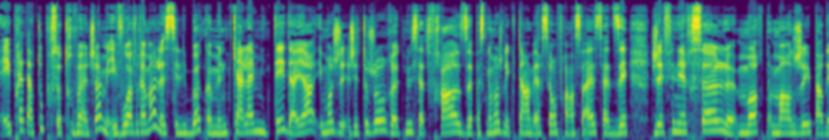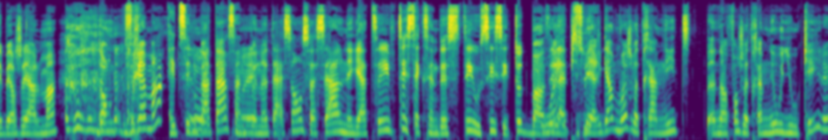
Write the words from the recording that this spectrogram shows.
est prête à tout pour se trouver un chum et voit vraiment le célibat comme une calamité. D'ailleurs, et moi j'ai toujours retenu cette phrase parce que moi je l'écoutais en version française, ça disait je vais finir seule, morte, mangée par des bergers allemands. Donc vraiment être célibataire, ça a une connotation sociale négative. Tu sais Sex and the City aussi, c'est tout basé là-dessus. Mais regarde, moi je vais te ramener dans le fond, je vais te ramener au UK. Là.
